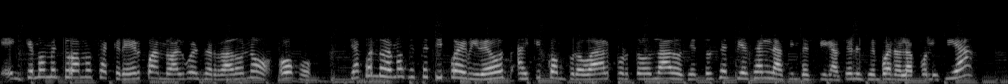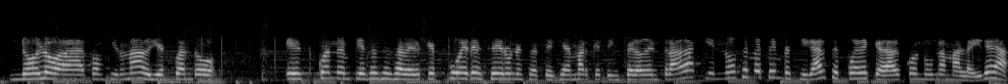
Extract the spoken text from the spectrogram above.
en qué momento vamos a creer cuando algo es verdad o no. Ojo, ya cuando vemos este tipo de videos hay que comprobar por todos lados y entonces empiezan las investigaciones. Dicen, bueno, la policía no lo ha confirmado y es cuando es cuando empiezas a saber que puede ser una estrategia de marketing, pero de entrada quien no se mete a investigar se puede quedar con una mala idea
